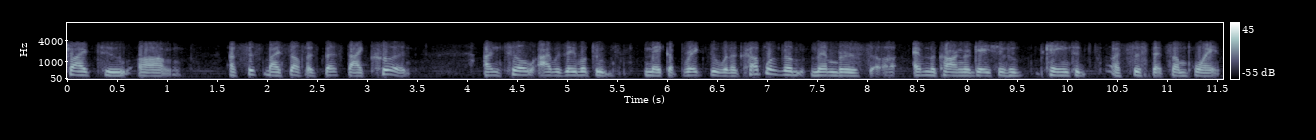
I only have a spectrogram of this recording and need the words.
try to um, assist myself as best I could until I was able to make a breakthrough with a couple of the members uh, in the congregation who came to assist at some point.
